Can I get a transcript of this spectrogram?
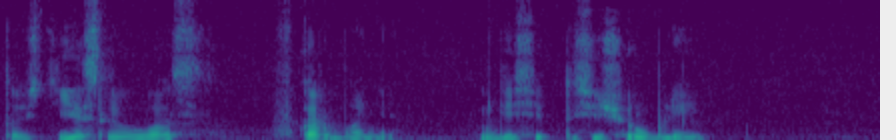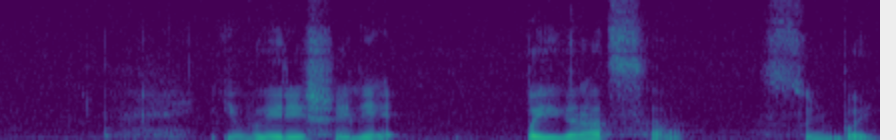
То есть, если у вас в кармане 10 тысяч рублей, и вы решили поиграться с судьбой,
